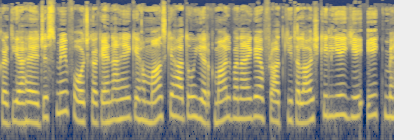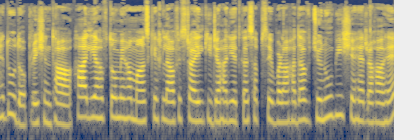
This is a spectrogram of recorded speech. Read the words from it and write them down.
کر دیا ہے جس میں فوج کا کہنا ہے کہ حماس کے ہاتھوں یہ رقمال بنائے گئے افراد کی تلاش کے لیے یہ ایک محدود آپریشن تھا حالیہ ہفتوں میں حماس کے خلاف اسرائیل کی جہریت کا سب سے بڑا ہدف جنوبی شہر رہا ہے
